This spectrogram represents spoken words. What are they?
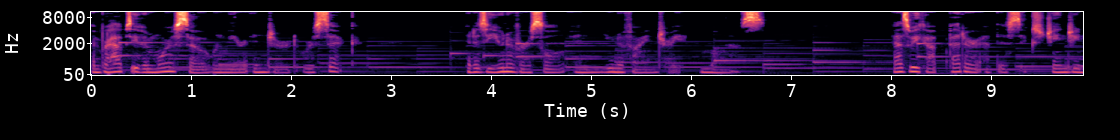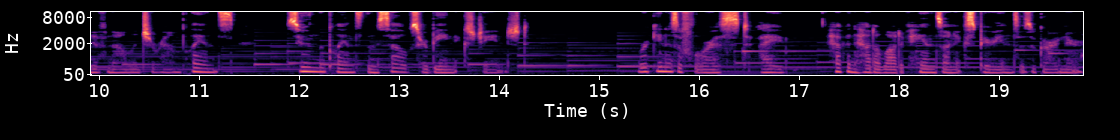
and perhaps even more so when we are injured or sick. It is a universal and unifying trait among us. As we got better at this exchanging of knowledge around plants, soon the plants themselves were being exchanged. Working as a florist, I haven't had a lot of hands on experience as a gardener.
